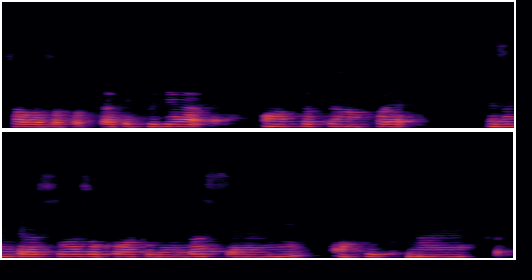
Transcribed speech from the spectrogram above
szavazatot. Tehát itt ugye alapvetően akkor ezen keresztül azokról tudunk beszélni, akiknek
